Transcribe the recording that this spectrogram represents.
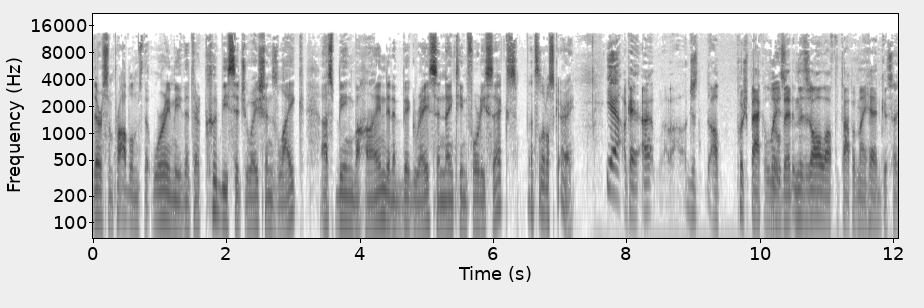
there are some problems that worry me. That there could be situations like us being behind in a big race in 1946. That's a little scary. Yeah. Okay. I, will just I'll push back a little Please. bit, and this is all off the top of my head because I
